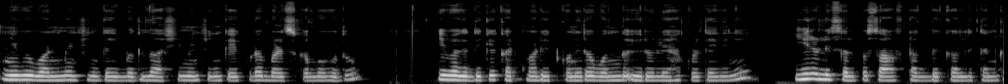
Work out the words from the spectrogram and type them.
ನೀವು ಒಣಮೆಣ್ಸಿನ್ಕಾಯಿ ಬದಲು ಹಸಿಮೆಣ್ಸಿನ್ಕಾಯಿ ಕೂಡ ಬಳಸ್ಕೋಬಹುದು. ಇವಾಗ ಇದಕ್ಕೆ ಕಟ್ ಮಾಡಿ ಇಟ್ಕೊಂಡಿರೋ ಒಂದು ಈರುಳ್ಳಿ ಹಾಕ್ಕೊಳ್ತಾ ಇದ್ದೀನಿ. ಈರುಳ್ಳಿ ಸ್ವಲ್ಪ ಸಾಫ್ಟ್ ಆಗಬೇಕು ಅಲ್ಲಿ ತನಕ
